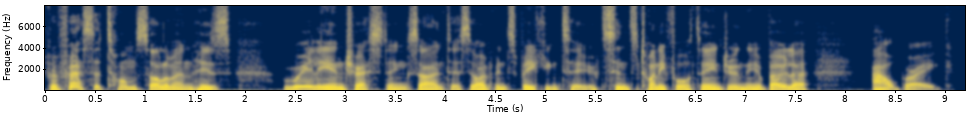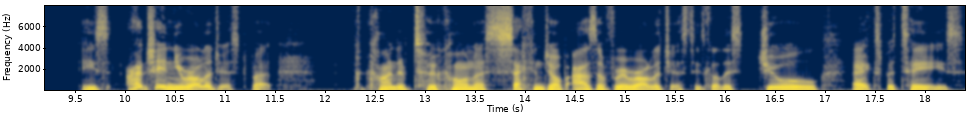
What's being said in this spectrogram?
Professor Tom Solomon, who's really interesting scientist who I've been speaking to since 2014 during the Ebola outbreak. He's actually a neurologist, but kind of took on a second job as a virologist. He's got this dual expertise.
